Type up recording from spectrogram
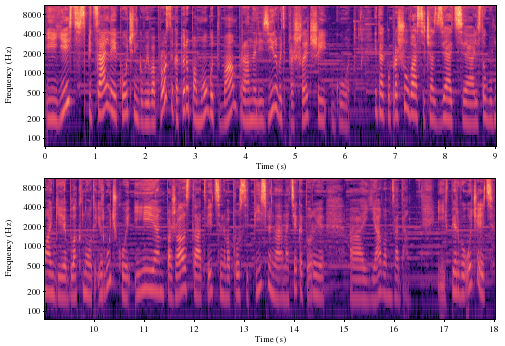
И есть специальные коучинговые вопросы, которые помогут вам проанализировать прошедший год. Итак, попрошу вас сейчас взять э, листок бумаги, блокнот и ручку и, пожалуйста, ответьте на вопросы письменно, на те, которые а, я вам задам. И в первую очередь,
